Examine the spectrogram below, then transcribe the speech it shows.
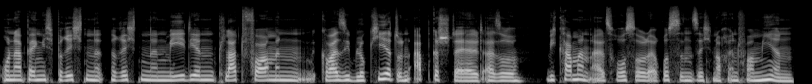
unabhängig berichtenden Medien, Plattformen quasi blockiert und abgestellt. Also wie kann man als Russe oder Russin sich noch informieren?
